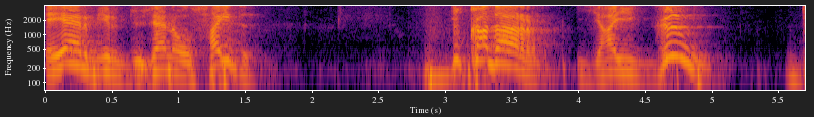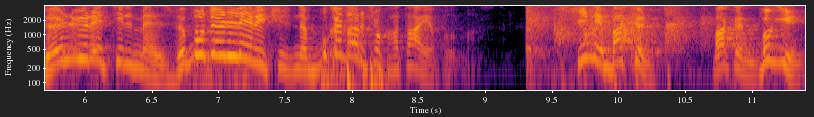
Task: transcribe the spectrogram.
Eğer bir düzen olsaydı bu kadar yaygın döl üretilmez ve bu döller içinde bu kadar çok hata yapılmaz. Şimdi bakın, bakın bugün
